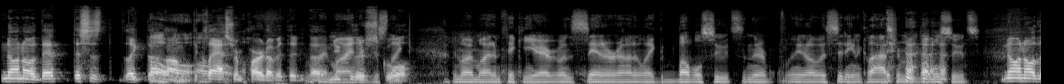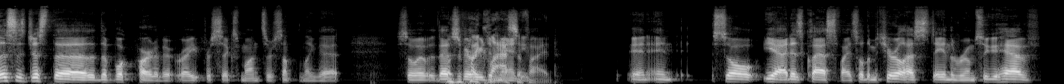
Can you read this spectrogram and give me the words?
no, no, that this is like the Oh, um, oh, the oh, classroom oh. part of it, the, the nuclear school. like- in my mind, I'm thinking everyone's standing around in like bubble suits and they're you know they're sitting in a classroom in bubble suits. No, no, this is just the the book part of it, right? For six months or something like that. So it, that's Oh, so very classified. And and so yeah, it is classified. So the material has to stay in the room. So you have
